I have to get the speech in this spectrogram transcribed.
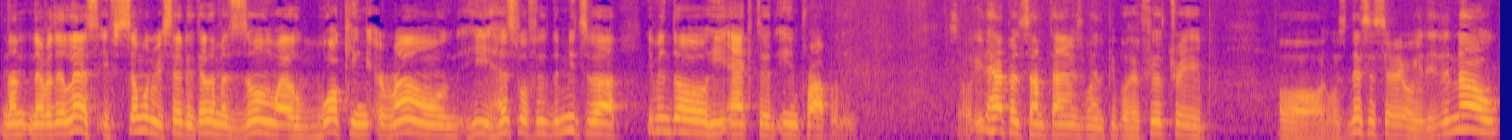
None- Nevertheless, if someone recites Birkat Hamazon while walking around, he has fulfilled the mitzvah, even though he acted improperly. So it happens sometimes when people have field trip, or it was necessary, or he didn't know.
